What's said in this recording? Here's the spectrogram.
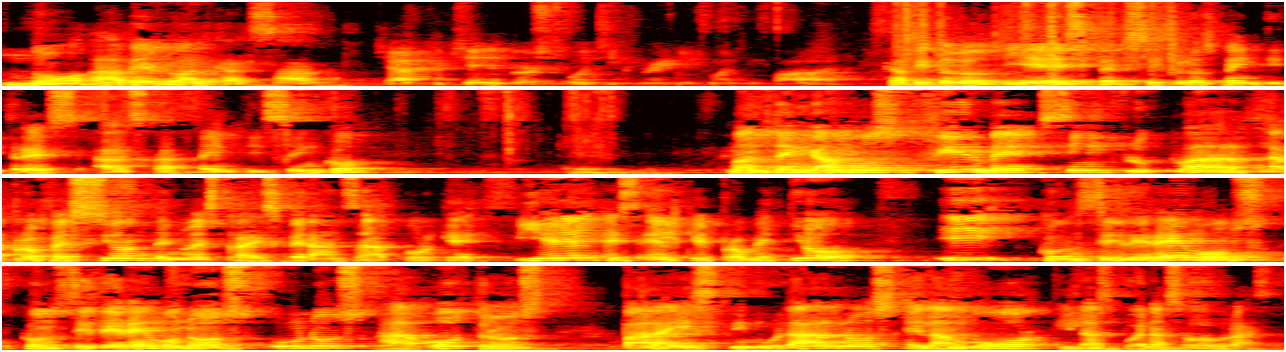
no haberlo alcanzado. Chapter 10, verse 23 to 25. Capítulo 10, versículos 23 hasta 25. Mantengamos firme sin fluctuar la profesión de nuestra esperanza, porque fiel es el que prometió, y consideremos, considerémonos unos a otros para estimularnos el amor y las buenas obras,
